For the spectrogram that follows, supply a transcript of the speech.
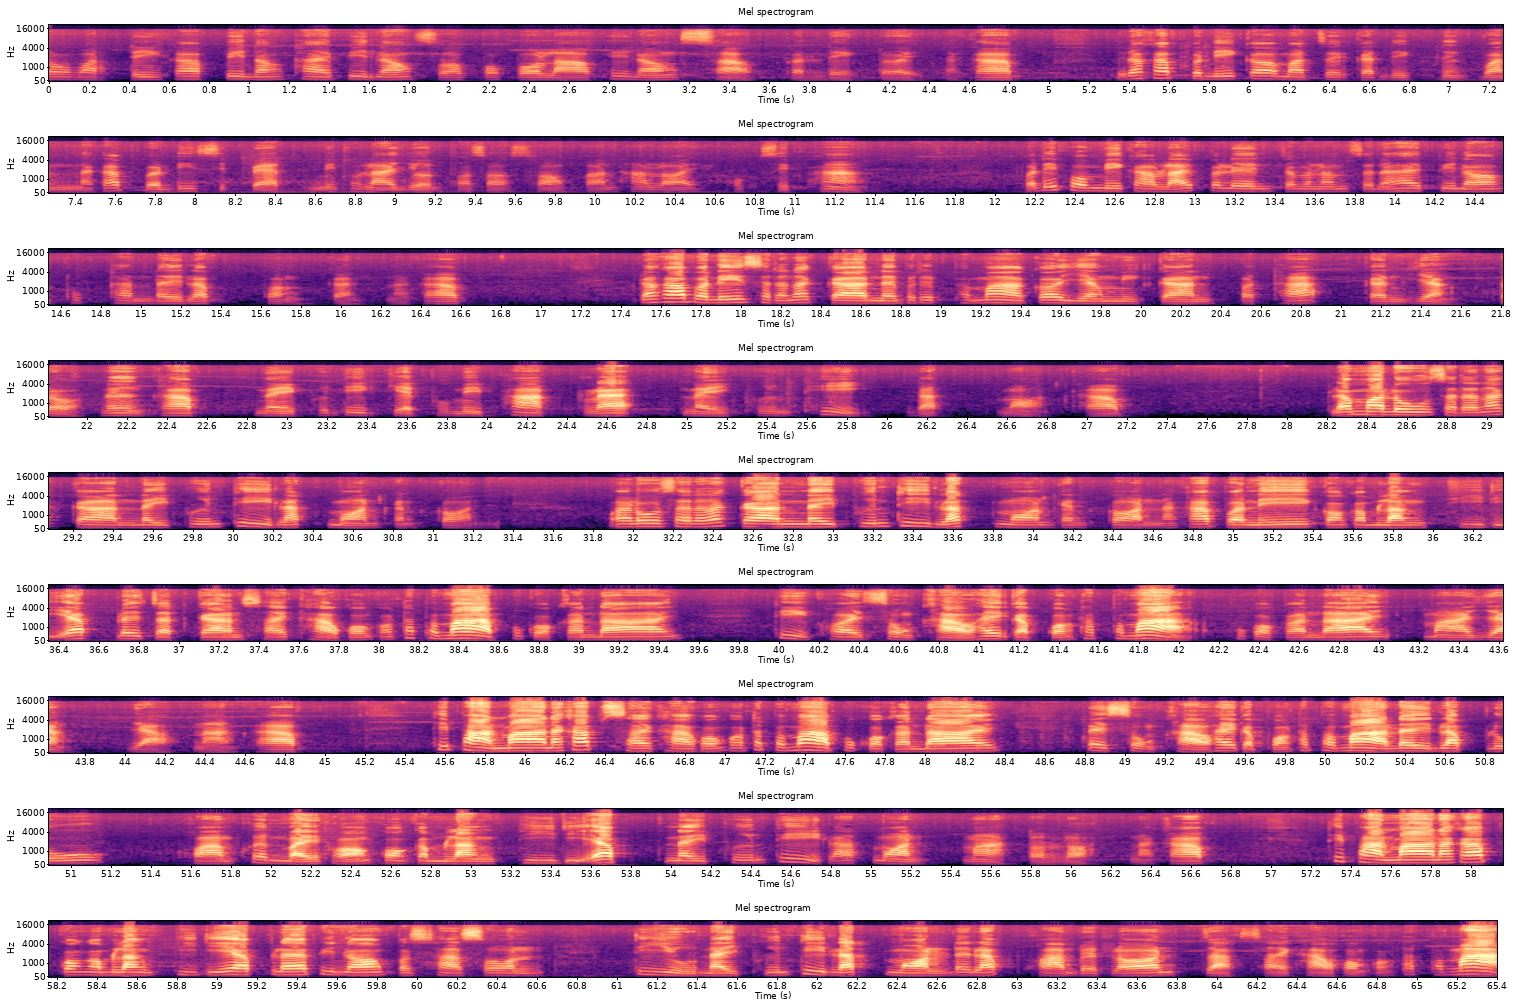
สวัสดีครับพี่น้องไทยพี่น้องสปปลาวพี่น้องสาวกันเด็กด้วยนะครับพี่น้องครับวันนี้ก็มาเจอกันอีกหนึ่งวันนะครับ วันที่ 18 มิถุนายน พศ 2565 วันนี้ผมมีข่าวหลายประเด็นจะมานำเสนอให้พี่น้องทุกท่านได้รับฟังกันนะครับนะครับวันนี้สถานการณ์ในประเทศพม่าก็ยังมีการปะทะกันอย่างต่อเนื่องครับ ในพื้นที่เขตภูมิภาคและในพื้นที่รัฐมอนครับ เรามาดูสถานการณ์ในพื้นที่รัฐมอนกันก่อน มาดูสถานการณ์ในพื้นที่รัฐมอนกันก่อนนะครับ วันนี้กองกำลัง TDF ได้จัดการสายข่าวของกองทัพพม่าผู้ก่อการร้าย ที่คอยส่งข่าวให้กับกองทัพพม่าผู้ก่อการร้ายมาอย่างยาวนานครับ ที่ผ่านมานะครับสายข่าวของกองทัพพม่าผู้ก่อการร้ายได้ส่งข่าวให้กับกองทัพพม่าได้รับรู้ความเคลื่อนไหวของกองกำลัง TDF ในพื้นที่รัฐมอนมาตลอดนะครับ ที่ผ่านมานะครับกองกำลัง PDF และพี่น้องประชาชนที่อยู่ในพื้นที่รัฐมอนได้รับความเดือดร้อนจากสายข่าวของกองทัพพม่า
